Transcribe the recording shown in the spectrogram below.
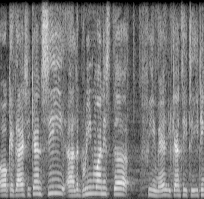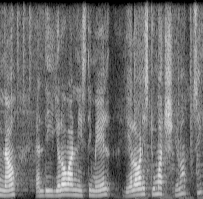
okay guys you can see uh, the green one is the female. You can see it's eating now. And the yellow one is the male. The yellow one is too much you know? See?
